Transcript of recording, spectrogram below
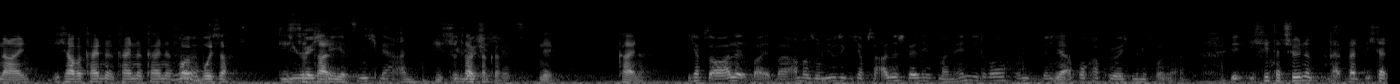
nein. Ich habe keine, keine, keine Folge, Ja. wo ich sage, die Die ist höre ich total. mir jetzt nicht mehr an. Die ist total lösche ich kacke. Nee, keine. Ich habe sie auch alle bei, bei Amazon Music, ich habe sie alle ständig auf meinem Handy drauf und wenn ich Ja. Bock habe, höre ich mir eine Folge an. Ich finde das Schöne, wa- was ich das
